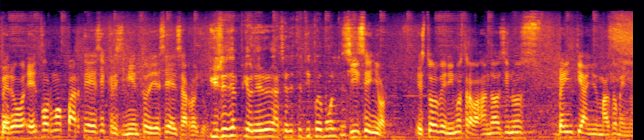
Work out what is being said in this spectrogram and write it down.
pero él formó parte de ese crecimiento y de ese desarrollo. ¿Y usted es el pionero en hacer este tipo de moldes? Sí, señor. Esto lo venimos trabajando hace unos 20 años más o menos.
